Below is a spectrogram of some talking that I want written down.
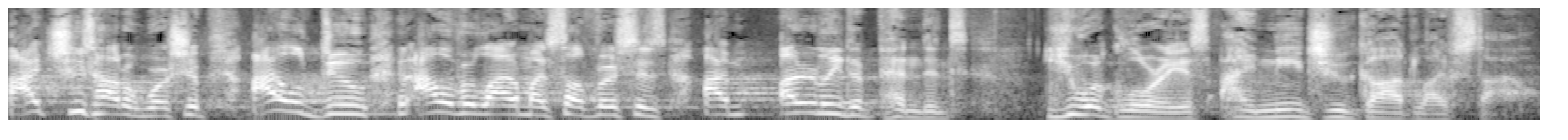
I choose how to worship, I will do, and I will rely on myself versus I'm utterly dependent. You are glorious. I need you, God lifestyle.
